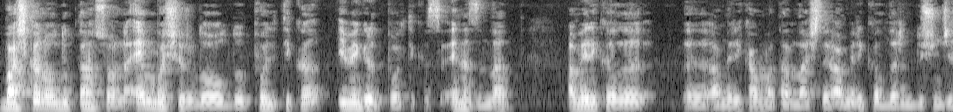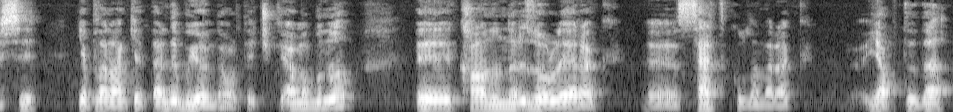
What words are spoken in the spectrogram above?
başkan olduktan sonra en başarılı olduğu politika immigrant politikası. En azından Amerikalı e, Amerikan vatandaşları, Amerikalıların düşüncesi yapılan anketlerde bu yönde ortaya çıkıyor. Ama bunu e, kanunları zorlayarak, e, sert kullanarak yaptığı da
